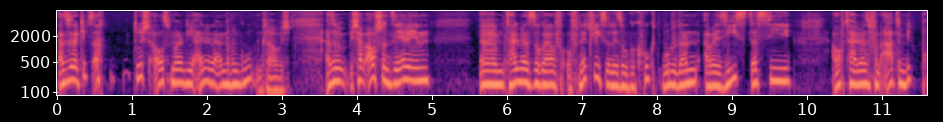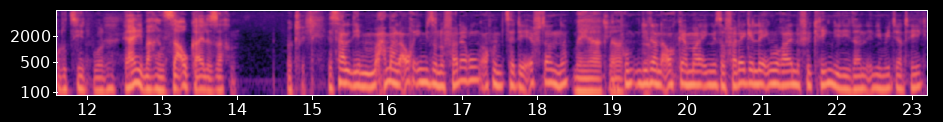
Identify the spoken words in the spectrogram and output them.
also da gibt es auch durchaus mal die ein oder anderen guten, glaube ich. Also ich habe auch schon Serien ähm, teilweise sogar auf, auf Netflix oder so geguckt, wo du dann aber siehst, dass die auch teilweise von Arte mitproduziert wurden. Ja, die machen saugeile Sachen. Wirklich. Das halt, die haben halt auch irgendwie so eine Förderung, auch mit dem ZDF dann, ne? Ja, ja Da klar. pumpen die dann auch gerne mal irgendwie so Fördergelder irgendwo rein, dafür kriegen die die dann in die Mediathek.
